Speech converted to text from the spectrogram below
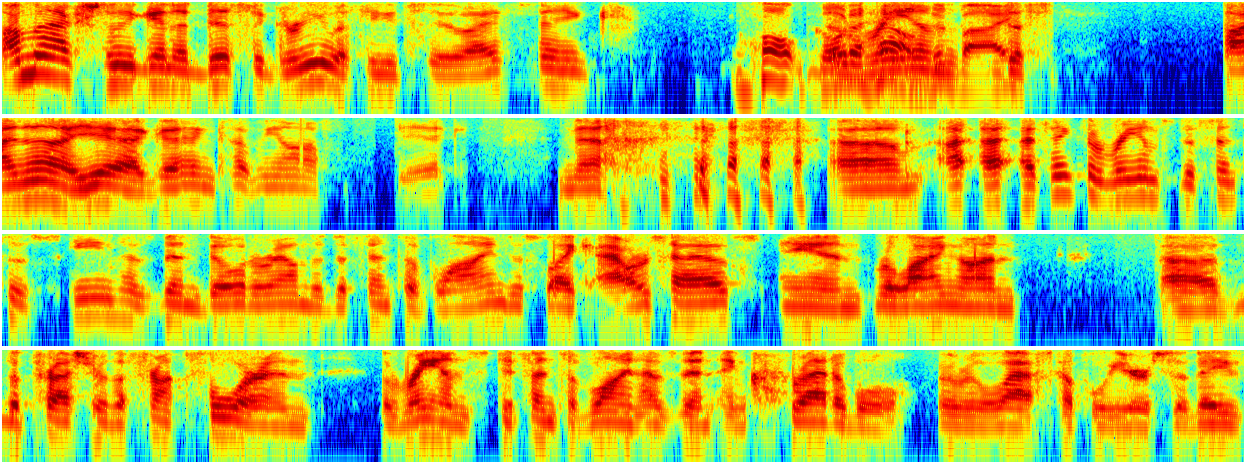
I'm actually going to disagree with you two. I think. Well, go the to Rams hell. Goodbye. Def- I know. Yeah, go ahead and cut me off, Dick. No, um, I, I think the Rams' defensive scheme has been built around the defensive line, just like ours has, and relying on uh, the pressure of the front four. And the Rams' defensive line has been incredible over the last couple of years. So they've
